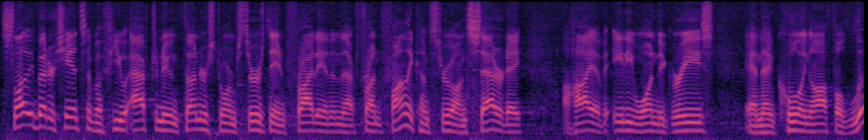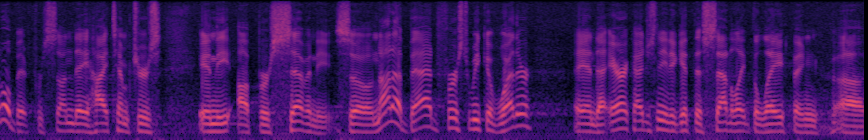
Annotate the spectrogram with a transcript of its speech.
Slightly better chance of a few afternoon thunderstorms Thursday and Friday, and then that front finally comes through on Saturday, a high of 81 degrees, and then cooling off a little bit for Sunday, high temperatures in the upper 70s. So not a bad first week of weather. And uh, Eric, I just need to get this satellite delay thing uh,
